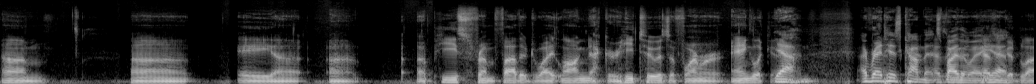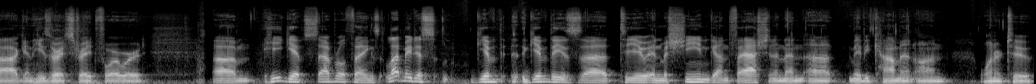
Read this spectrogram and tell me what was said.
um, uh, a uh, uh, a piece from Father Dwight Longenecker. He too is a former Anglican. Yeah. I read his comments, by the good- way. has Yeah. a good blog, and he's very straightforward. Um, he gives several things. Let me just give give these uh, to you in machine gun fashion, and then uh, maybe comment on one or two.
